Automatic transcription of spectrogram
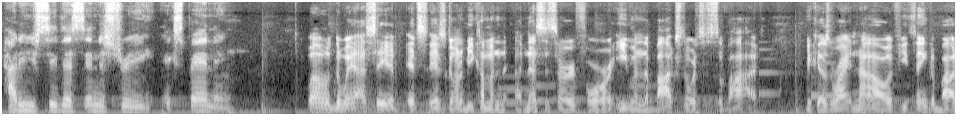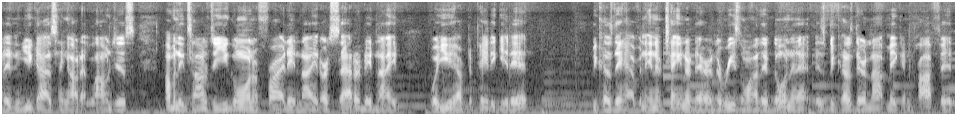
How do you see this industry expanding? Well, the way I see it, it's it's going to become a, necessary for even the box stores to survive. Because right now, if you think about it, and you guys hang out at lounges, how many times do you go on a Friday night or Saturday night where you have to pay to get in? Because they have an entertainer there, and the reason why they're doing that is because they're not making profit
